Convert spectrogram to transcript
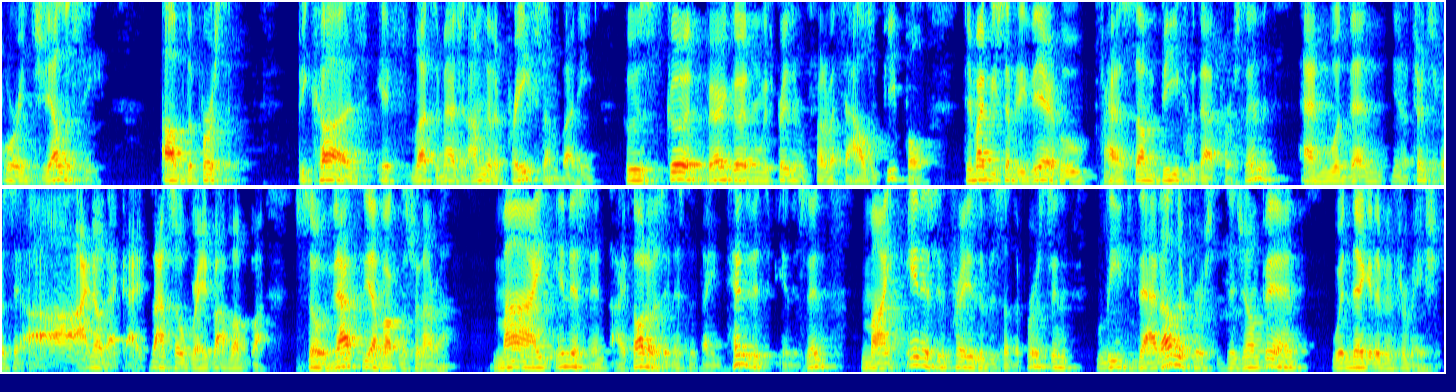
or a jealousy of the person. Because if, let's imagine, I'm going to praise somebody who's good, very good, and we praise him in front of a thousand people, there might be somebody there who has some beef with that person and would then, you know, turn to and say, ah, oh, I know that guy. It's not so great, blah, blah, blah. So that's the Avak Lashon My innocent, I thought I was innocent, I intended it to be innocent. My innocent praise of this other person leads that other person to jump in with negative information,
